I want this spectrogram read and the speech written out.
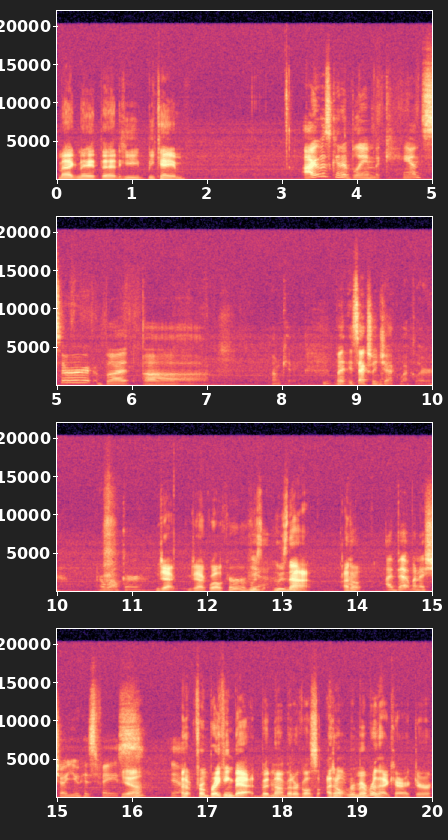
magnate that he became. I was gonna blame the cancer, but uh, I'm kidding. But it's actually Jack Weckler or Welker. Jack Jack Welker. Who's Yeah. who's that? I don't. I bet when I show you his face. Yeah. Yeah. From Breaking Bad, but Mm-hmm. not Better Call Saul. I don't remember that character.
